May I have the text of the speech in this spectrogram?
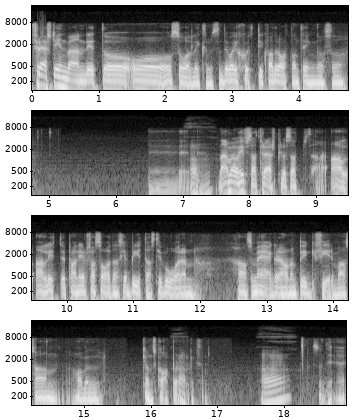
Fräscht invändigt och, och, och, så liksom. Så det var ju 70 kvadrat någonting och så Mm. Nej, men hyfsat fräscht plus att all, all ytterpanelfasaden ska bytas till våren. Han som äger det har någon byggfirma så han har väl kunskaper. Då, liksom. Mm. Så det,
